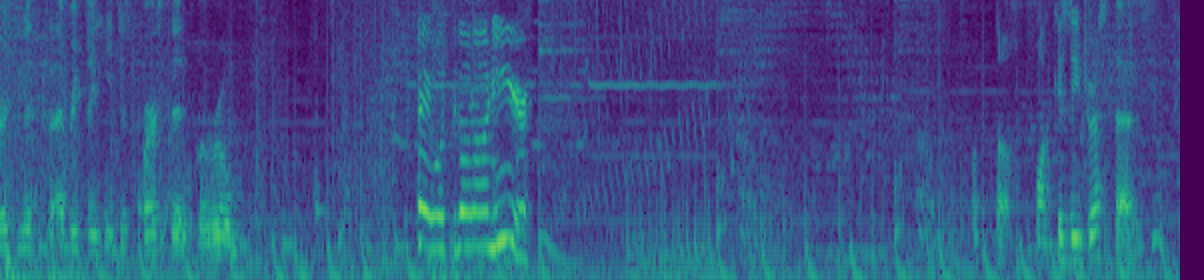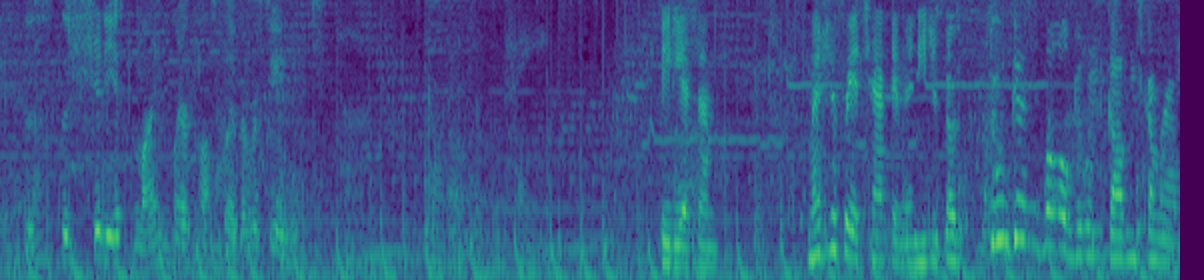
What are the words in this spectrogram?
Harris missed everything. He just burst into the room. hey, what's going on here? What the fuck is he dressed as? This is the shittiest Mind Flayer cosplay I've ever seen. Goddess of pain. BDSM. Imagine if we attacked him and he just goes, "Don't get involved" when the goblins come around.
